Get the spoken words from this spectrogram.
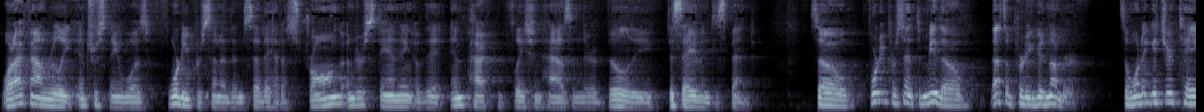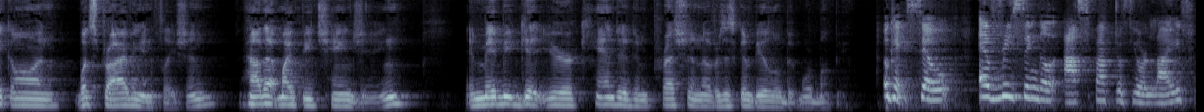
What I found really interesting was 40% of them said they had a strong understanding of the impact inflation has on their ability to save and to spend. So 40% to me, though, that's a pretty good number. So I want to get your take on what's driving inflation, how that might be changing, and maybe get your candid impression of is this going to be a little bit more bumpy? Okay, so every single aspect of your life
